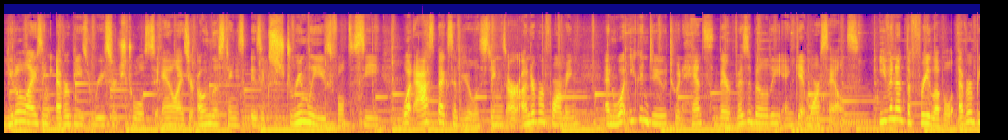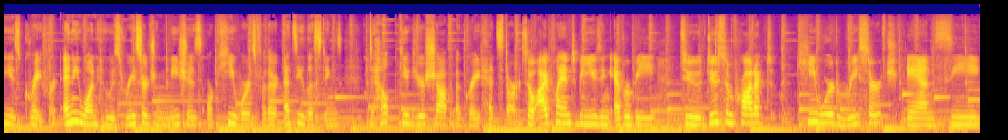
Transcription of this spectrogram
utilizing Everbee's research tools to analyze your own listings is extremely useful to see what aspects of your listings are underperforming and what you can do to enhance their visibility and get more sales. Even at the free level, Everbee is great for anyone who is researching niches or keywords for their Etsy listings to help give your shop a great head start. So I plan to be using Everbee to do some product keyword research and see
